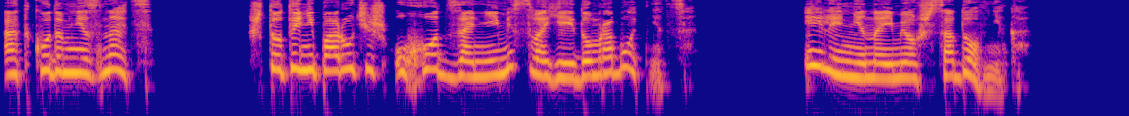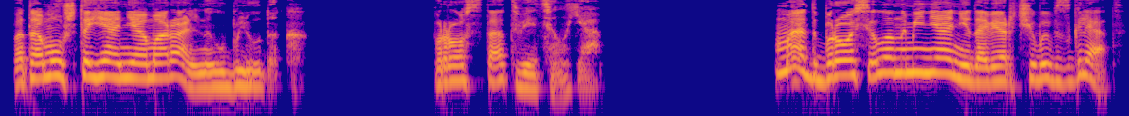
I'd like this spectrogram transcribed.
«Откуда мне знать, что ты не поручишь уход за ними своей домработнице? Или не наймешь садовника? Потому что я не аморальный ублюдок. Просто ответил я. Мэт бросила на меня недоверчивый взгляд.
